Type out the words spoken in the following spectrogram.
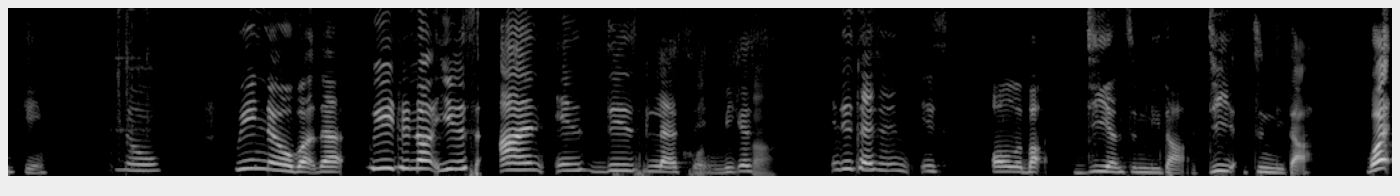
Okay. No. We know about that. We do not use an in this lesson because in this lesson is all about 지 않습니다. 지 않습니다. What?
